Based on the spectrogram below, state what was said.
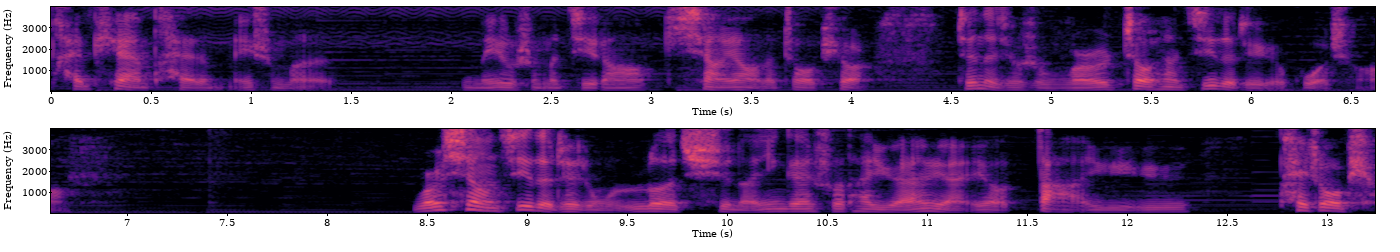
拍片拍的没什么，没有什么几张像样的照片，真的就是玩照相机的这个过程。玩相机的这种乐趣呢，应该说它远远要大于拍照片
